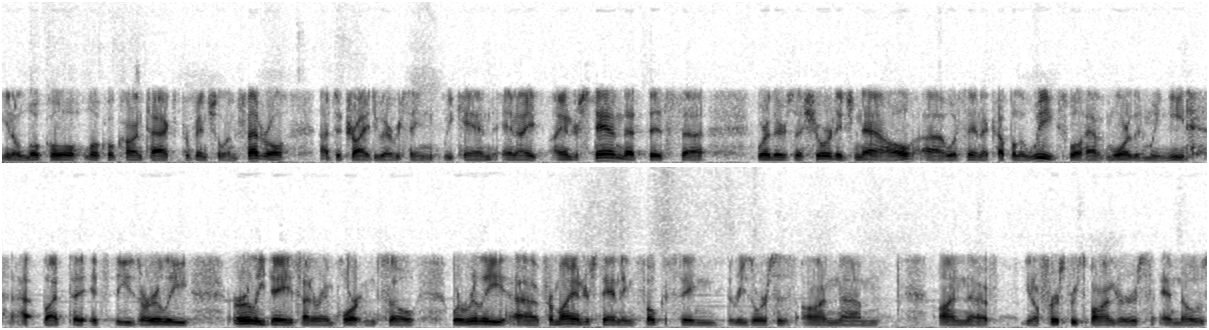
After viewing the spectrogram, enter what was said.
you know, local local contacts, provincial and federal, uh, to try to do everything we can. And I I understand that this uh, where there's a shortage now, uh, within a couple of weeks, we'll have more than we need. Uh, but uh, it's these early early days that are important. So we're really, uh, from my understanding, focusing the resources on um, on uh, you know first responders and those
